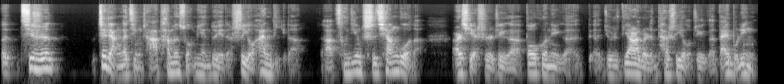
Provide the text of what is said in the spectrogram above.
呃，其实这两个警察他们所面对的是有案底的啊，曾经持枪过的，而且是这个包括那个呃就是第二个人他是有这个逮捕令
